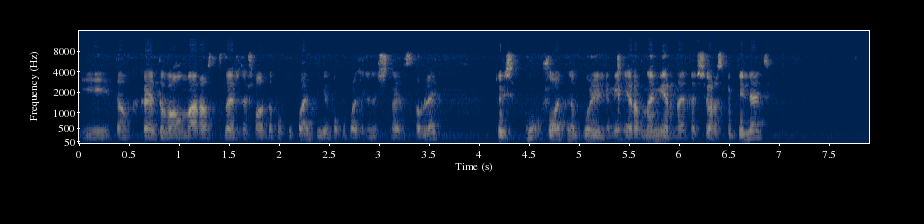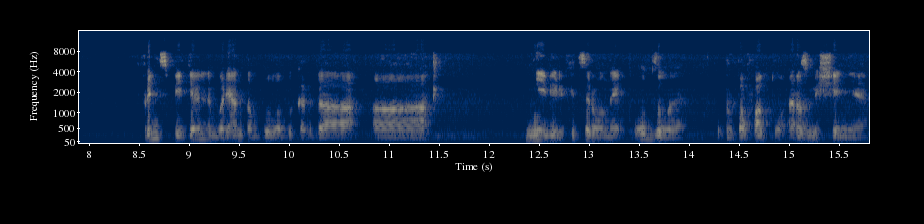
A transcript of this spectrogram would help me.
и там какая-то волна раздач дошла до покупателей, покупатели начинают оставлять. То есть, ну, желательно более или менее равномерно это все распределять. В принципе, идеальным вариантом было бы, когда э, неверифицированные отзывы по факту размещения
